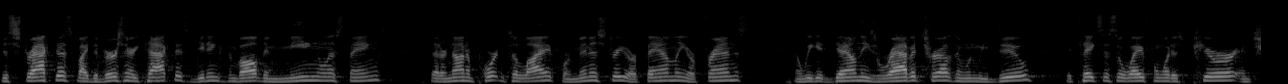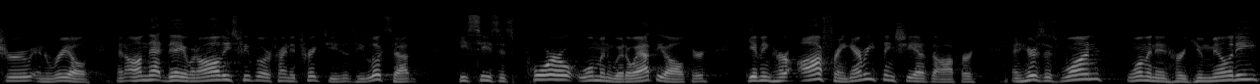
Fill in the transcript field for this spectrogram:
distract us by diversionary tactics, getting us involved in meaningless things that are not important to life or ministry or family or friends. And we get down these rabbit trails, and when we do, it takes us away from what is pure and true and real. And on that day, when all these people are trying to trick Jesus, he looks up, he sees this poor woman widow at the altar giving her offering, everything she has to offer. And here's this one woman in her humility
